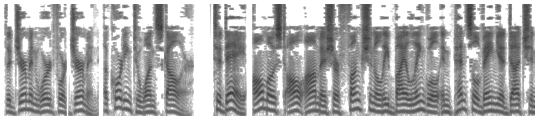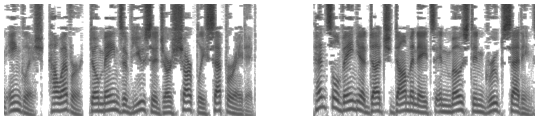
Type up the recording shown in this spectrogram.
the German word for German, according to one scholar. Today, almost all Amish are functionally bilingual in Pennsylvania Dutch and English, however, domains of usage are sharply separated. Pennsylvania Dutch dominates in most in-group settings,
